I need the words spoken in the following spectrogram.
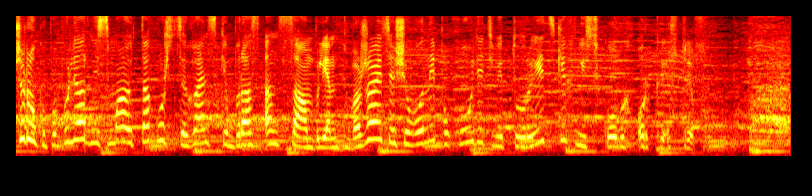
Широку популярність мають також циганські брас-ансамблі. Вважається, що вони походять від турецьких військових оркестрів. Hallelujah.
